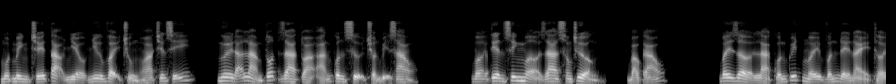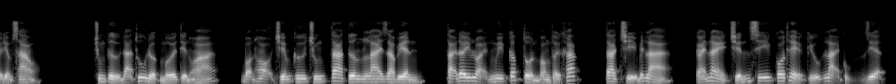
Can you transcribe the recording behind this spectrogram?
Một mình chế tạo nhiều như vậy trùng hóa chiến sĩ, ngươi đã làm tốt ra tòa án quân sự chuẩn bị sao? Vợ tiên sinh mở ra song trưởng, báo cáo. Bây giờ là quấn quýt mấy vấn đề này thời điểm sao? Trung tử đã thu được mới tiến hóa, bọn họ chiếm cứ chúng ta tương lai gia viên, tại đây loại nguy cấp tồn vong thời khắc, ta chỉ biết là cái này chiến sĩ có thể cứu lại cục diện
